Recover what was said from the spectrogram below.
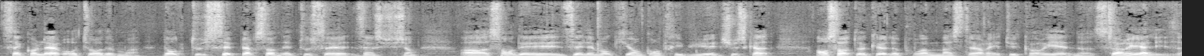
ces collègues autour de moi. Donc, toutes ces personnes et toutes ces institutions euh, sont des éléments qui ont contribué jusqu'à en sorte que le programme master études coréennes se réalise.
